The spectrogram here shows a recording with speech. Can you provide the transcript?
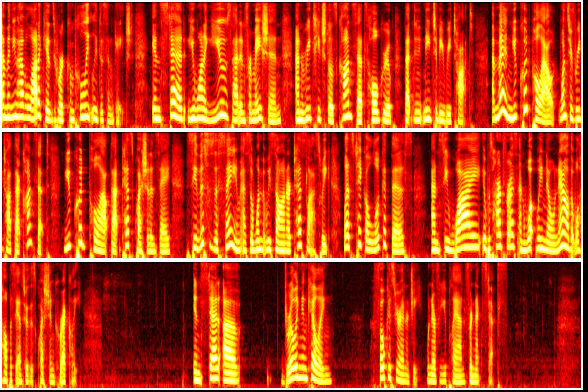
And then you have a lot of kids who are completely disengaged. Instead, you want to use that information and reteach those concepts, whole group, that need to be retaught. And then you could pull out, once you've retaught that concept, you could pull out that test question and say, see, this is the same as the one that we saw in our test last week. Let's take a look at this and see why it was hard for us and what we know now that will help us answer this question correctly. Instead of drilling and killing, focus your energy whenever you plan for next steps.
